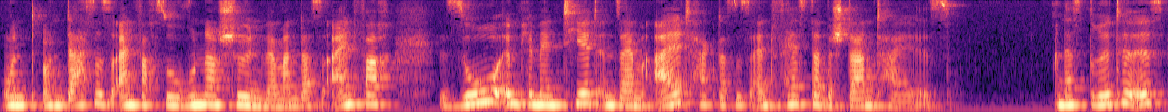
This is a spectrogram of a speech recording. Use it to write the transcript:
Und, und das ist einfach so wunderschön, wenn man das einfach so implementiert in seinem Alltag, dass es ein fester Bestandteil ist. Und das Dritte ist,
